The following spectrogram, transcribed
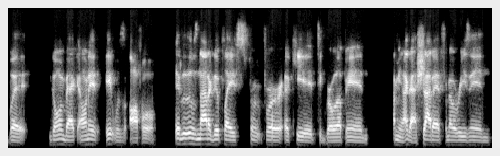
but going back on it, it was awful. It, it, was not a good place for for a kid to grow up in. I mean, I got shot at for no reason.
